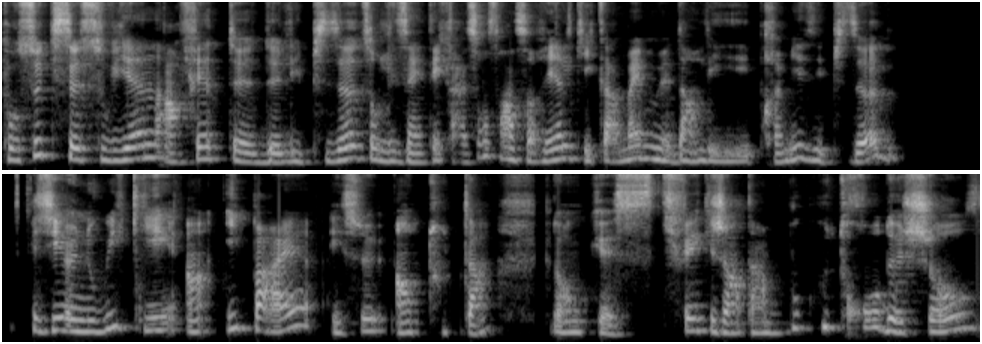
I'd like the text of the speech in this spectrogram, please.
pour ceux qui se souviennent en fait de l'épisode sur les intégrations sensorielles qui est quand même dans les premiers épisodes, j'ai un oui qui est en hyper et ce en tout temps. Donc, euh, ce qui fait que j'entends beaucoup trop de choses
